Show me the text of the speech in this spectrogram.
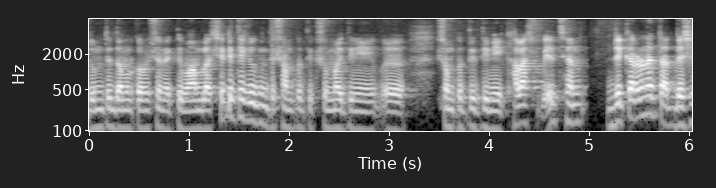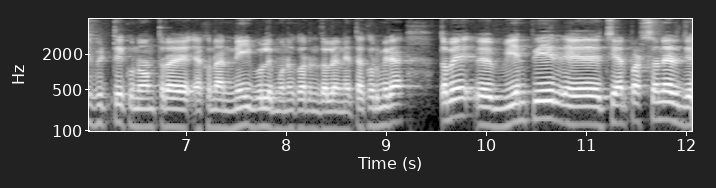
দুর্নীতি দমন কমিশনের একটি মামলা, সেটি থেকেও কিন্তু সাম্প্রতিক সময় তিনি সম্প্রতি তিনি খালাস পেয়েছেন। যে কারণে তার দেশে ফিরতে কোনো অন্তরায় এখন আর নেই বলে মনে করেন দলের নেতাকর্মীরা। তবে বিএনপির চেয়ারপারসনের যে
